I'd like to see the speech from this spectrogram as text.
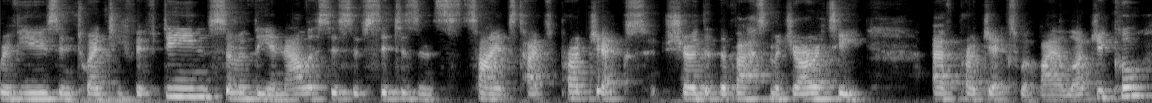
reviews in 2015, some of the analysis of citizen science types projects showed that the vast majority of projects were biological,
